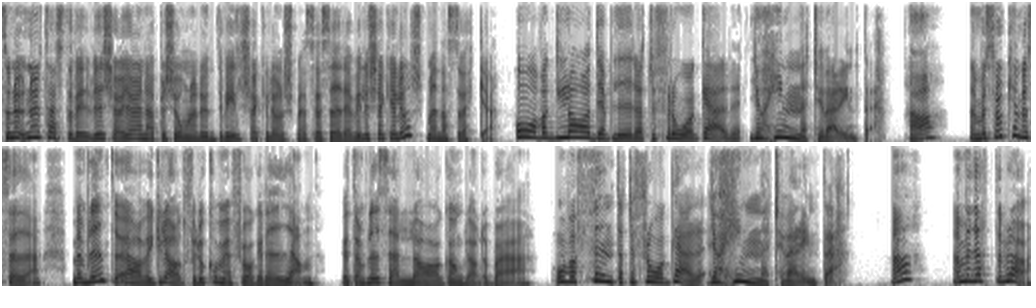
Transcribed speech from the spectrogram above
Så nu, nu testar vi. Vi kör. Jag är den här personen du inte vill käka lunch med. Så jag säger det. Vill du käka lunch med nästa vecka? Åh, vad glad jag blir att du frågar. Jag hinner tyvärr inte. Ja, Nej, men så kan du säga. Men bli inte överglad för då kommer jag fråga dig igen. Utan bli så här lagom glad och bara... Åh, vad fint att du frågar. Jag hinner tyvärr inte. Ja, ja men jättebra.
